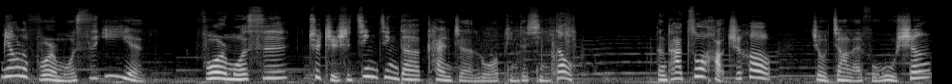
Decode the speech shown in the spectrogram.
瞄了福尔摩斯一眼，福尔摩斯却只是静静地看着罗平的行动。等他做好之后，就叫来服务生：“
